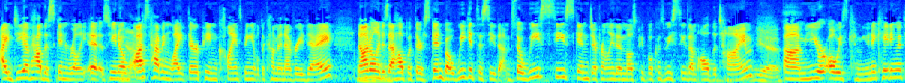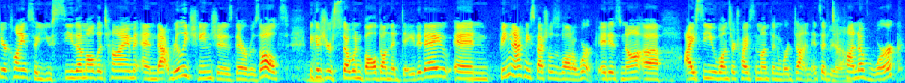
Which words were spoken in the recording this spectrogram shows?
idea of how the skin really is. You know, Yeah. us having light therapy and clients being able to come in every day, not only does that help with their skin, but we get to see them. So we see skin differently than most people because we see them all the time. yes. Um, you're always communicating with your clients, so you see them all the time, and that really changes their results because you're so involved on the day to day. And being an acne specialist is a lot of work. It is not a I see you once or twice a month and we're done. It's a Yeah. ton of work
